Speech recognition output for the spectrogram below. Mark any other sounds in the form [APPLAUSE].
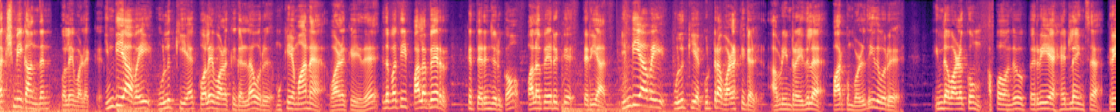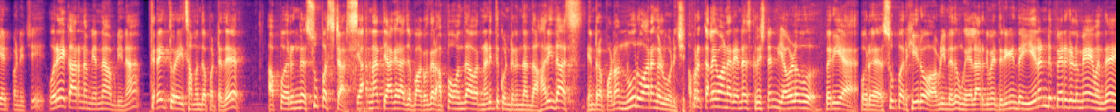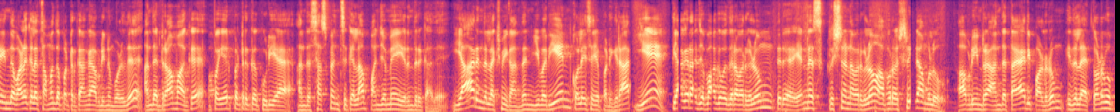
லக்ஷ்மிகாந்தன் கொலை வழக்கு. இந்தியாவை உலுக்கிய கொலை வழக்குகளில் ஒரு முக்கியமான வழக்கு இது. இதை பற்றி பல பேருக்கு தெரிஞ்சிருக்கும் பல பேருக்கு தெரியாது. இந்தியாவை உலுக்கிய குற்ற வழக்குகள் அப்படின்ற இதில் பார்க்கும் பொழுது இது ஒரு இந்த வழக்கும் அப்போ வந்து பெரிய ஹெட்லைன்ஸை கிரியேட் பண்ணிச்சு. ஒரே காரணம் என்ன அப்படின்னா திரைத்துறை சம்மந்தப்பட்டது அப்போ இருங்க சூப்பர் ஸ்டார்ஸ் யாருன்னா தியாகராஜ பாகவதர். அப்போ வந்து அவர் நடித்து கொண்டிருந்த அந்த ஹரிதாஸ் என்ற படம் நூறு வாரங்கள் ஓடிச்சு. அப்புறம் கலைவாணர் என் எஸ் கிருஷ்ணன் எவ்வளவு பெரிய ஒரு சூப்பர் ஹீரோ அப்படின்றது உங்கள் எல்லாருக்குமே தெரியும். இந்த இரண்டு பேர்களுமே வந்து இந்த வழக்கில் சம்மந்தப்பட்டிருக்காங்க அப்படின்னும் பொழுது அந்த ட்ராமாவுக்கு அப்போ ஏற்பட்டிருக்கக்கூடிய அந்த சஸ்பென்ஸுக்கெல்லாம் பஞ்சமே இருந்திருக்காது. யார் இந்த லக்ஷ்மிகாந்தன் இவர் ஏன் கொலை செய்யப்படுகிறார்? ஏன் தியாகராஜ பாகவதர் அவர்களும் திரு என் எஸ் கிருஷ்ணன் அவர்களும் அப்புறம் ஸ்ரீராமுலு அப்படின்ற அந்த தயாரிப்பாளரும் இதில் தொடர்பு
